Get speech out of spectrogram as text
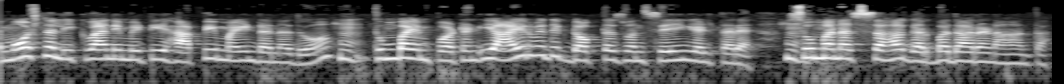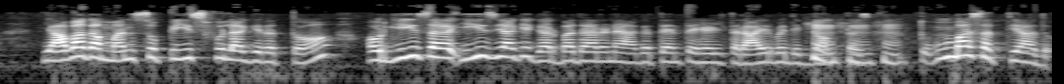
emotional equanimity happy mind ಅನ್ನೋದು ತುಂಬಾ ಇಂಪಾರ್ಟೆಂಟ್ ಈ ಆಯುರ್ವೇದಿಕ್ ಡಾಕ್ಟರ್ಸ್ ಒಂದು ಸೇಯಿಂಗ್ ಹೇಳ್ತಾರೆ ಸುಮನಸ್ಸಹ ಗರ್ಭಧಾರಣ ಅಂತ. ಯಾವಾಗ ಮನಸ್ಸು ಪೀಸ್ಫುಲ್ ಆಗಿರುತ್ತೋ ಅವ್ರಿಗೆ ಈಸ ಈಸಿಯಾಗಿ ಗರ್ಭಧಾರಣೆ ಆಗುತ್ತೆ ಅಂತ ಹೇಳ್ತಾರೆ ಆಯುರ್ವೇದಿಕ್ ಡಾಕ್ಟರ್ಸ್ ತುಂಬಾ ಸತ್ಯ ಅದು.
